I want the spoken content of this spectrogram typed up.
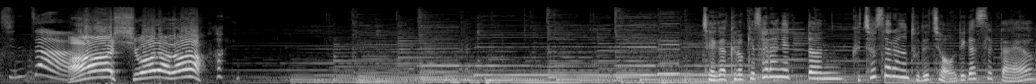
진짜. 아 시원하다. 제가 그렇게 사랑했던 그 첫사랑은 도대체 어디 갔을까요?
